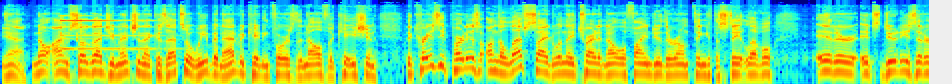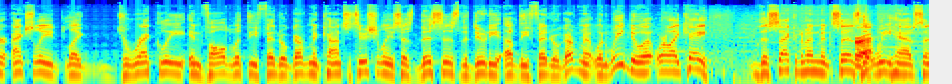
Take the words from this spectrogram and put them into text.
Yeah. No, I'm so glad you mentioned that because that's what we've been advocating for is the nullification. The crazy part is on the left side, when they try to nullify and do their own thing at the state level, it are it's duties that are actually like directly involved with the federal government constitutionally it says this is the duty of the federal government. When we do it we're like hey the second amendment says Correct. that we have uh,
